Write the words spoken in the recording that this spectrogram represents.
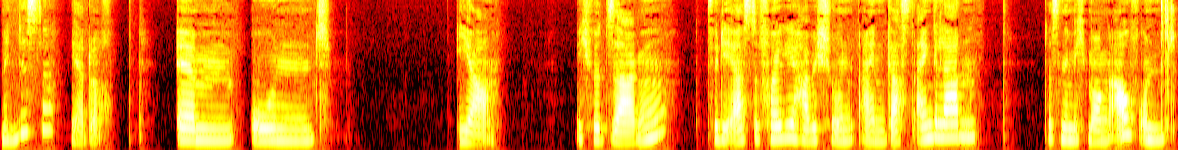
Mindeste? Ja, doch. Ähm, und ja, ich würde sagen, für die erste Folge habe ich schon einen Gast eingeladen. Das nehme ich morgen auf und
